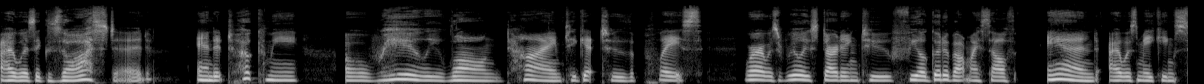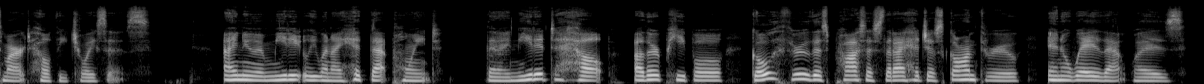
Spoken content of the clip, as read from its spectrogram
I was exhausted. And it took me a really long time to get to the place where I was really starting to feel good about myself and I was making smart, healthy choices. I knew immediately when I hit that point that I needed to help other people go through this process that I had just gone through in a way that was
